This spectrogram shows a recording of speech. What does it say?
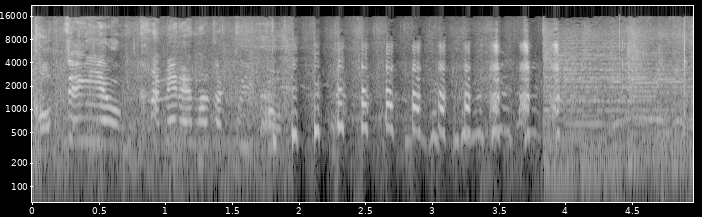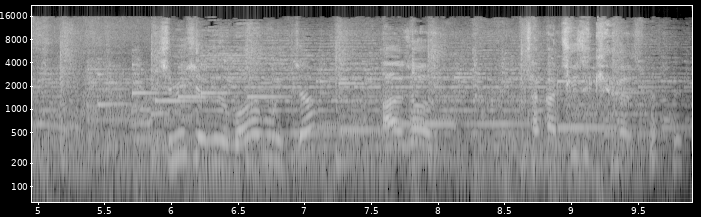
겁쟁이 형 카메라만 잡고 있고. 지민 씨 여기서 뭐 하고 있죠? 아 저 잠깐 취직해가지고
